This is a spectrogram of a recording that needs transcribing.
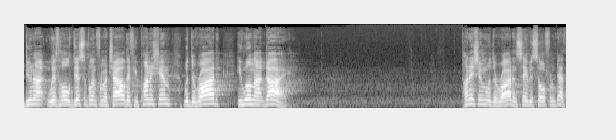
Do not withhold discipline from a child. If you punish him with the rod, he will not die. Punish him with the rod and save his soul from death.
